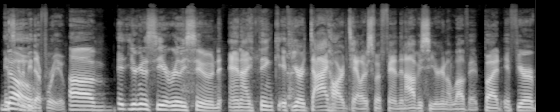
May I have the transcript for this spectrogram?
It's No. going to be there for you. Um, it, you're going to see it really soon, and I think if you're a diehard Taylor Swift fan, then obviously you're going to love it. But if you're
